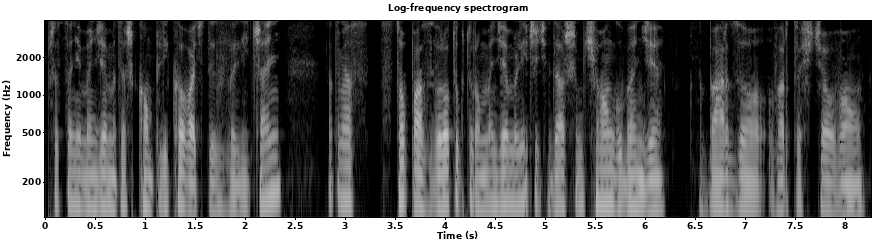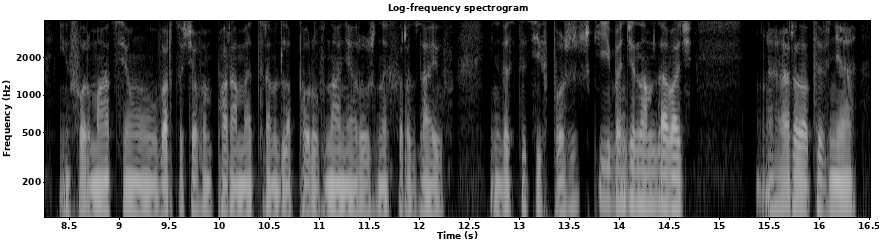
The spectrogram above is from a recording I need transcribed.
Przez to nie będziemy też komplikować tych wyliczeń. Natomiast stopa zwrotu, którą będziemy liczyć w dalszym ciągu, będzie bardzo wartościową informacją, wartościowym parametrem dla porównania różnych rodzajów inwestycji w pożyczki i będzie nam dawać e, relatywnie e,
